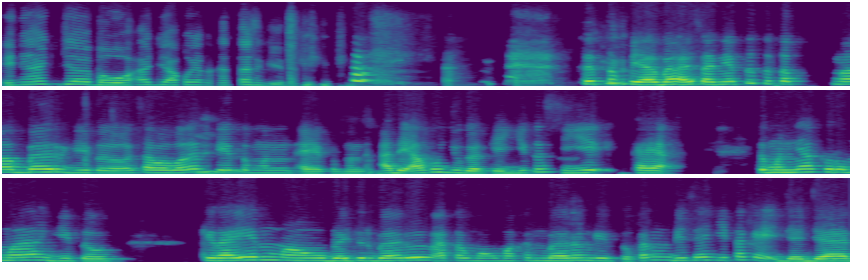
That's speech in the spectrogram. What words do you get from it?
ini aja, bawa aja aku yang atas gitu." tetep ya bahasannya tuh tetap mabar gitu. Sama banget iya. kayak temen eh temen adik aku juga kayak gitu sih. Kayak temennya ke rumah gitu. Kirain mau belajar bareng atau mau makan bareng gitu. Kan biasanya kita kayak jajan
